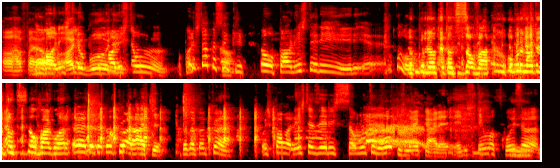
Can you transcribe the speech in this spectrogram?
Ó, Rafael, Não, Paulista- olha o O bullying. Paulista é um. O Paulista é uma pessoa Não. incrível. O Paulista, ele, ele é muito louco. O Brunão né, tentando se salvar. O Brunão tentando se salvar agora. É, Eu tô tentando piorar aqui. Tô tentando piorar. Os paulistas, eles são muito loucos, né, cara? Eles têm uma coisa.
